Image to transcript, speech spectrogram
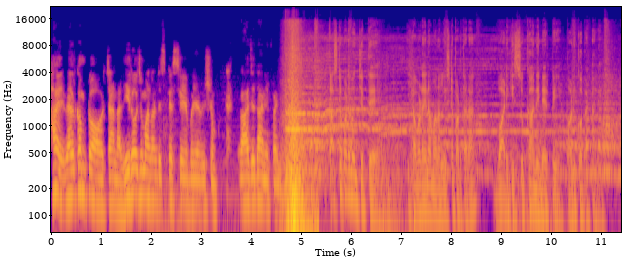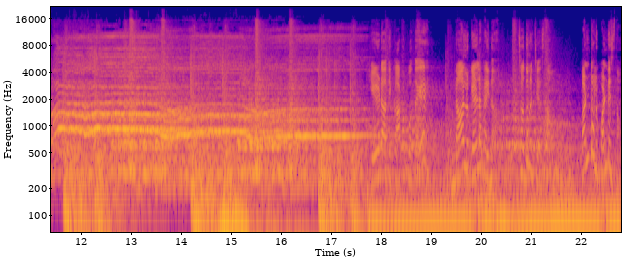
Hi welcome to our channel ఈ రోజు మనం డిస్కస్ చేయబోయే విషయం రాజధాని ఫైల్ కష్టపడమని చెప్తే ఎవడైనా మనల్ని ఇష్టపడతాడా? వాడికి సుఖాన్ని నేర్పి పడుకోబెట్టాలి. ఏడాది కాకపోతే నాలుగేళ్ళకైనా చదును చేస్తాం పంటలు పండిస్తాం.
